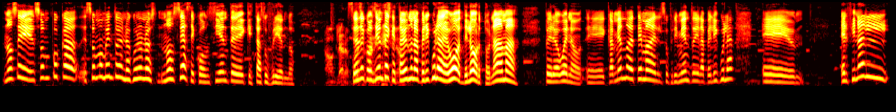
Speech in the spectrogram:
no sé, son pocas, son momentos en los que uno no, no se hace consciente de que está sufriendo. No, claro, Se hace consciente de que difícil, está viendo una película de bo- del orto, nada más. Pero bueno, eh, cambiando de tema del sufrimiento y de la película, eh, el final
